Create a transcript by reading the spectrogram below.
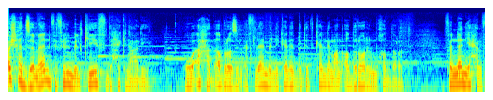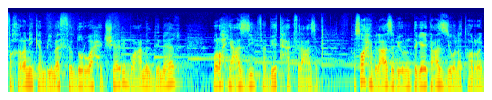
مشهد زمان في فيلم الكيف ضحكنا عليه. هو أحد أبرز الأفلام اللي كانت بتتكلم عن أضرار المخدرات. فنان يحيى الفخراني كان بيمثل دور واحد شارب وعامل دماغ وراح يعزي فبيضحك في العزا فصاحب العزا بيقول أنت جاي تعزي ولا تهرج؟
